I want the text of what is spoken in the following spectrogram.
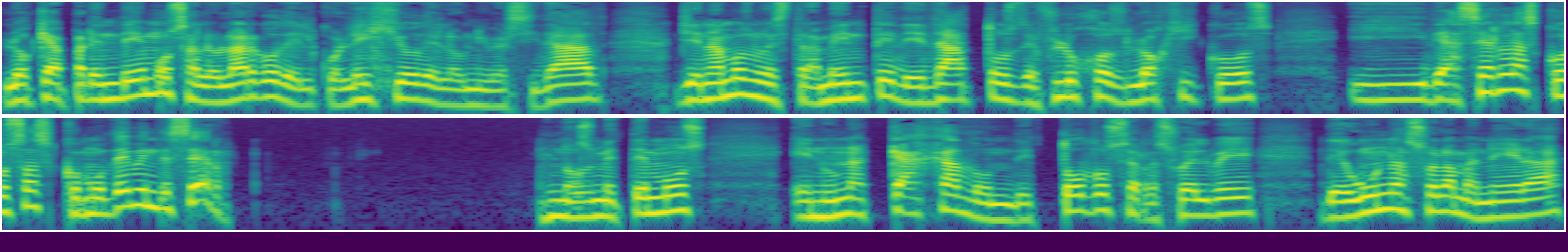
lo que aprendemos a lo largo del colegio, de la universidad, llenamos nuestra mente de datos, de flujos lógicos y de hacer las cosas como deben de ser. Nos metemos en una caja donde todo se resuelve de una sola manera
